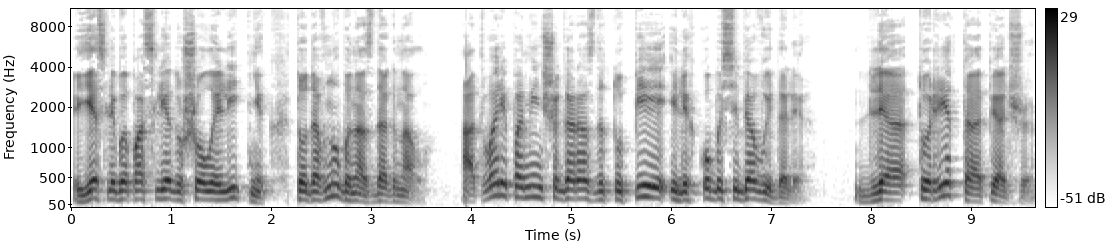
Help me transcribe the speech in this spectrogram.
Если бы по следу шел элитник, то давно бы нас догнал. А твари поменьше гораздо тупее и легко бы себя выдали. Для Туретта, опять же,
